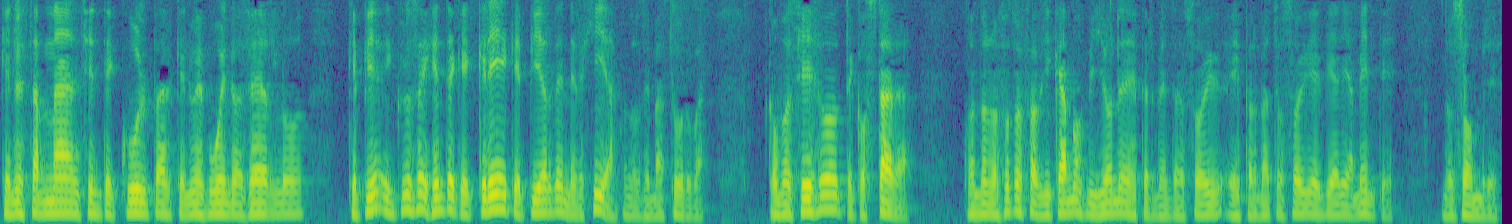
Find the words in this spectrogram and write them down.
que no está mal, siente culpas, que no es bueno hacerlo que incluso hay gente que cree que pierde energía cuando se masturba, como si eso te costara, cuando nosotros fabricamos millones de espermatozoides, diariamente, los hombres.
